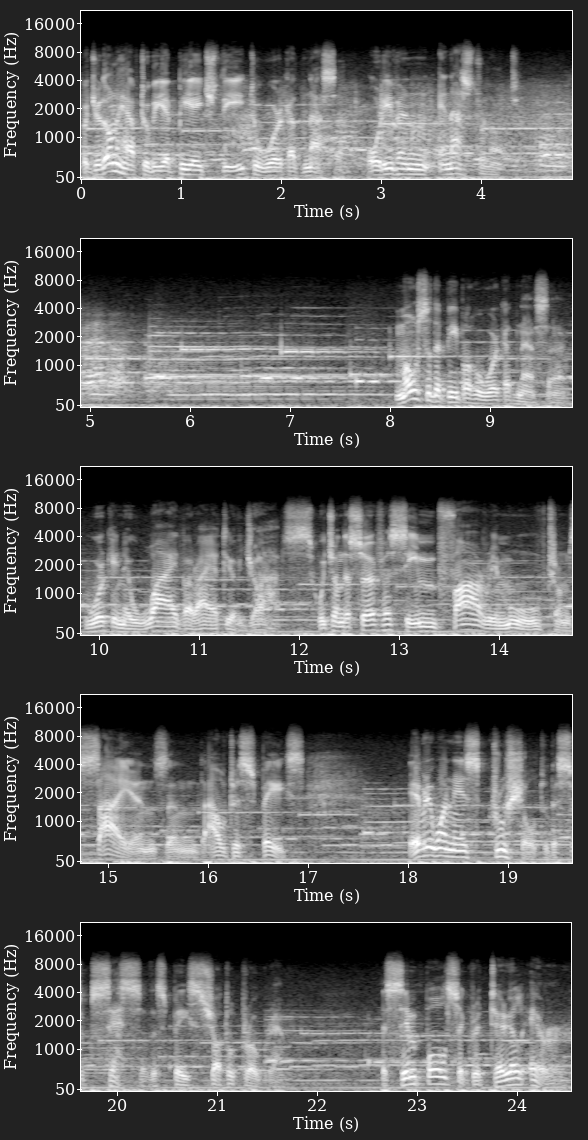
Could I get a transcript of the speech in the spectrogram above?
But you don't have to be a PhD to work at NASA, or even an astronaut. Most of the people who work at NASA work in a wide variety of jobs, which on the surface seem far removed from science and outer space. Everyone is crucial to the success of the Space Shuttle program. A simple secretarial error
